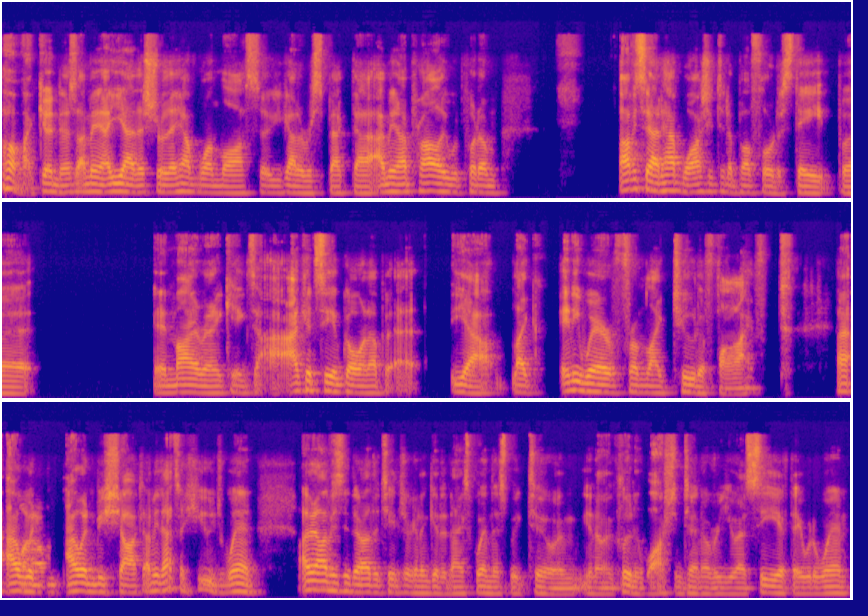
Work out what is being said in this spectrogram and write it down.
Oh my goodness! I mean, uh, yeah, that's sure they have one loss, so you got to respect that. I mean, I probably would put them. Obviously, I'd have Washington above Florida State, but in my rankings, I, I could see them going up at yeah, like anywhere from like two to five. I, I wow. would I wouldn't be shocked. I mean, that's a huge win. I mean, obviously there are other teams are going to get a nice win this week too, and you know, including Washington over USC if they were to win,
